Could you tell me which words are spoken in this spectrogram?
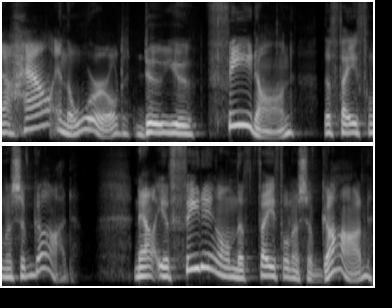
Now, how in the world do you feed on the faithfulness of God? Now, if feeding on the faithfulness of God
